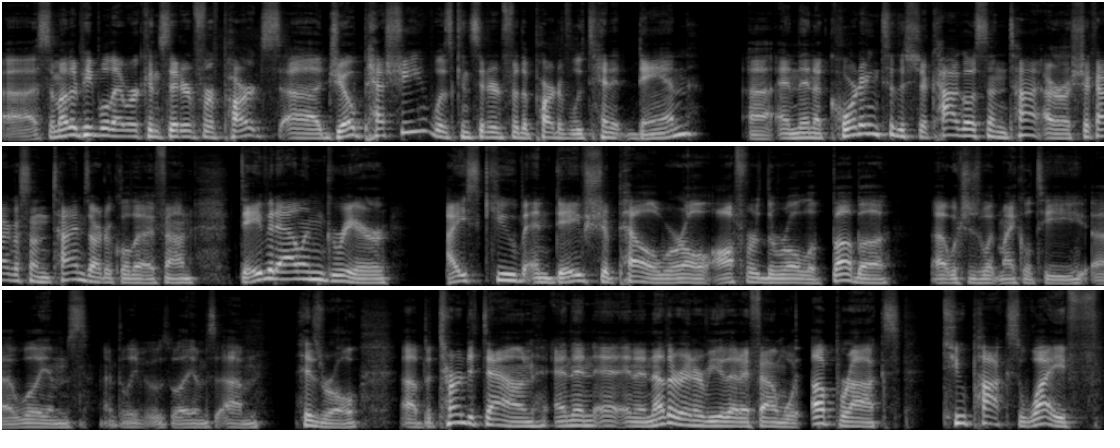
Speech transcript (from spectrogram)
Uh, some other people that were considered for parts uh, Joe Pesci was considered for the part of Lieutenant Dan. Uh, and then, according to the Chicago Sun Times or Chicago Sun Times article that I found, David Alan Grier, Ice Cube, and Dave Chappelle were all offered the role of Bubba, uh, which is what Michael T. Uh, Williams, I believe it was Williams, um, his role, but turned it down. And then, in another interview that I found with Uproxx, Tupac's wife,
